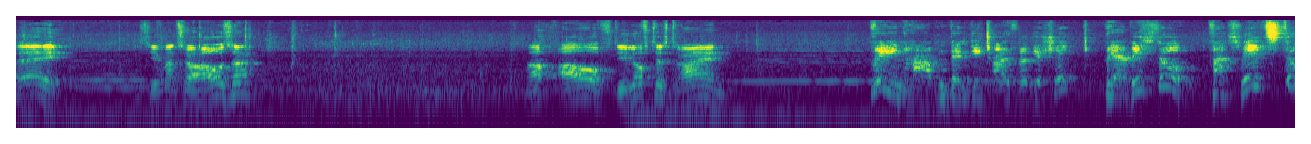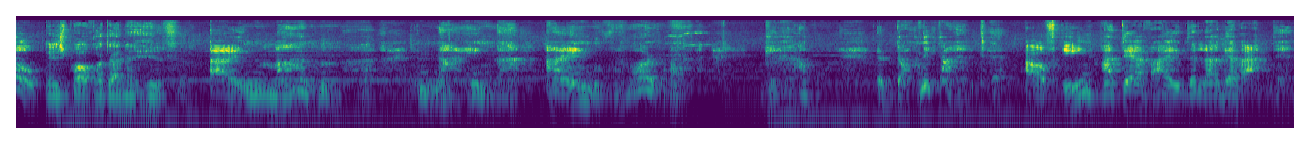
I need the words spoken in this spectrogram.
Hey, ist jemand zu Hause? Mach auf, die Luft ist rein. Wen haben denn die Teufel geschickt? Wer bist du? Was willst du? Ich brauche deine Hilfe. Ein Mann. Nein, ein Wolf. Grau. Doch nicht alt. Auf ihn hat der Weideler gewartet.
